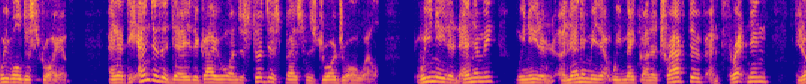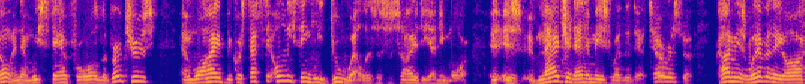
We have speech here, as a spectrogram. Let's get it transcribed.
we will destroy him. And at the end of the day, the guy who understood this best was George Orwell. We need an enemy we need an, an enemy that we make unattractive and threatening, you know, and then we stand for all the virtues. And why? Because that's the only thing we do well as a society anymore. Is imagine enemies, whether they're terrorists or communists, whatever they are,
